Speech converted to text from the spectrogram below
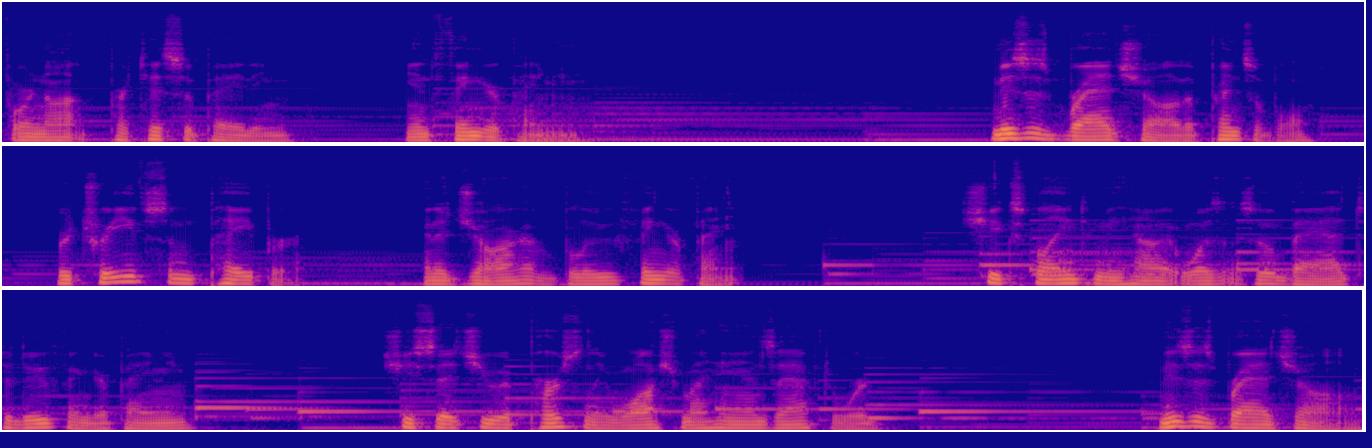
for not participating in finger painting. Mrs. Bradshaw, the principal, retrieved some paper and a jar of blue finger paint. She explained to me how it wasn't so bad to do finger painting. She said she would personally wash my hands afterward. Mrs. Bradshaw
